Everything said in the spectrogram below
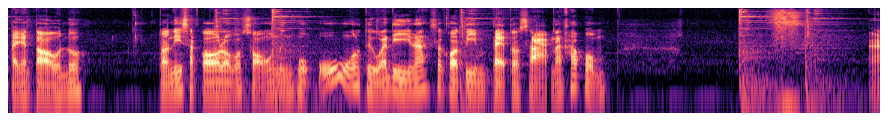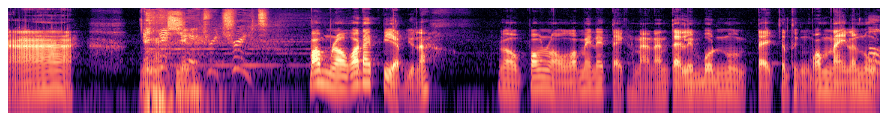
ไปกันต่อคุณดู ตอนนี้สกอร์เราก็สองหนึ่งหกโอ้ก็ถือว่าดีนะ สกอร์ทีมแปดต่อสามนะครับผม อ่า ยังไงยังไง ป้อมเราก็ได้เปรียบอยู่นะ เราป้อมเราก็ไม่ได้แตกขนาดนั้นแต่เลนบนนู่นแตกจะถึงป้อมในแล้วนู่น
